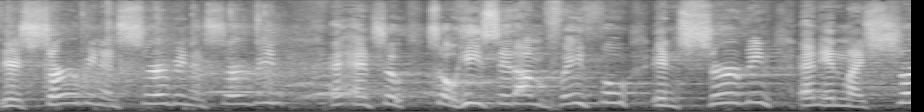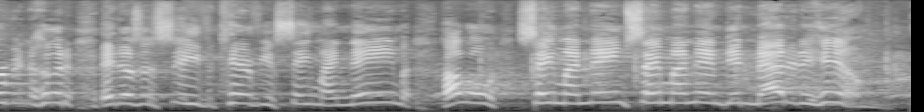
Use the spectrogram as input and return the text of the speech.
You're serving and serving and serving. And, and so, so he said, I'm faithful in serving and in my servanthood. It doesn't say, care if you say my name. Hello, say my name, say my name. Didn't matter to him.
